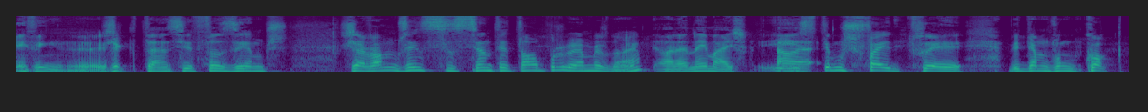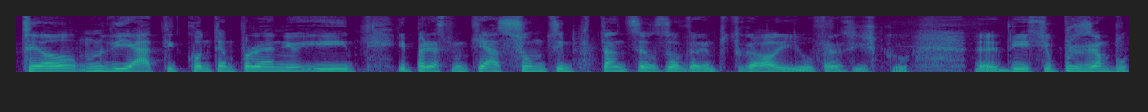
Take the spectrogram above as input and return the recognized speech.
enfim, a jactância, fazemos. Já vamos em 60 e tal programas, não é? Ora, nem mais. E Ah, isso temos feito é, digamos, um cocktail mediático contemporâneo e, e parece-me que há assuntos importantes a resolver em Portugal e o Francisco eh, disse. Por exemplo,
